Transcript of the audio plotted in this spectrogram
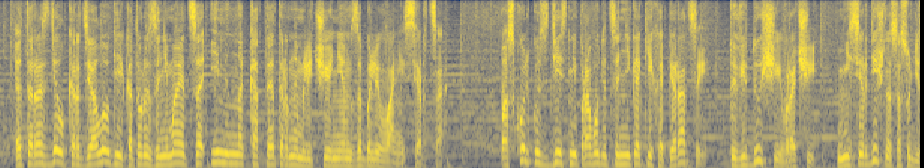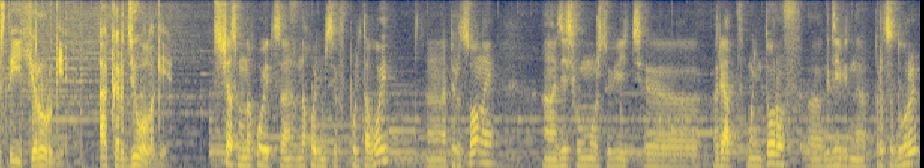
– это раздел кардиологии, который занимается именно катетерным лечением заболеваний сердца. Поскольку здесь не проводится никаких операций, то ведущие врачи не сердечно-сосудистые хирурги, а кардиологи. Сейчас мы находится, находимся в пультовой э, операционной. А, здесь вы можете увидеть э, ряд мониторов, э, где видно процедуры,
